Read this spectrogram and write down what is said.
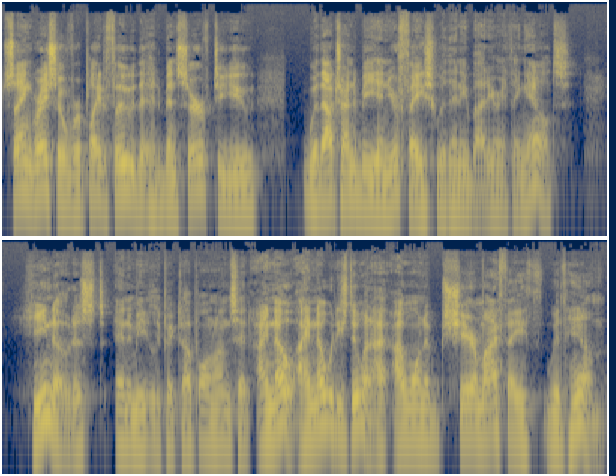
saying grace over a plate of food that had been served to you without trying to be in your face with anybody or anything else. He noticed and immediately picked up on it and said, I know, I know what he's doing. I, I want to share my faith with him.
